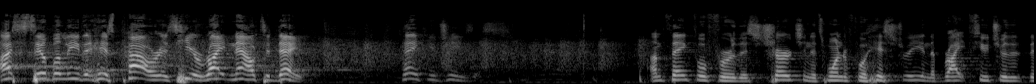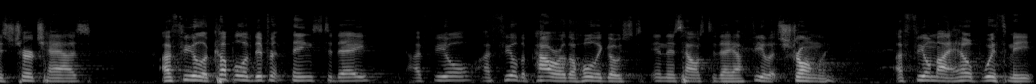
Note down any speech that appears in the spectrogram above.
I still believe that His power is here right now today. Thank you, Jesus. I'm thankful for this church and its wonderful history and the bright future that this church has. I feel a couple of different things today. I feel I feel the power of the Holy Ghost in this house today. I feel it strongly. I feel my help with me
